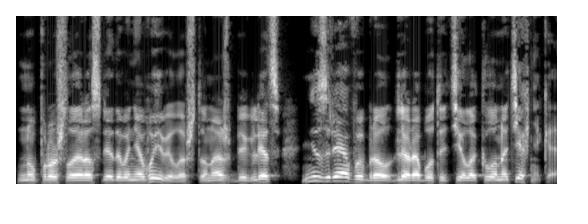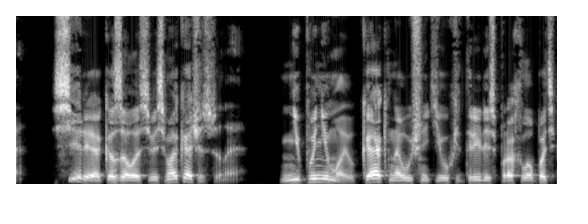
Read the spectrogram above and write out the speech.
Но прошлое расследование выявило, что наш беглец не зря выбрал для работы тело клона техника. Серия оказалась весьма качественная. Не понимаю, как научники ухитрились прохлопать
